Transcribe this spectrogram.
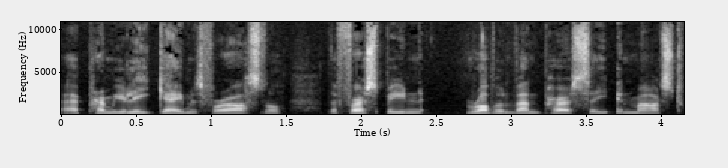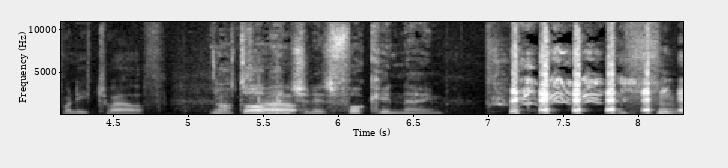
uh, Premier League games for Arsenal. The first being Robin van Persie in March 2012. Oh, don't So- mention his fucking name.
